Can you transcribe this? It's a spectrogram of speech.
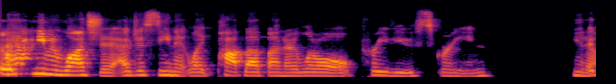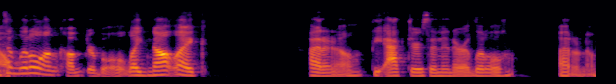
haven't even watched it. I've just seen it like pop up on our little preview screen. You know, It's a little uncomfortable. Like not like I don't know. The actors in it are a little I don't know.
